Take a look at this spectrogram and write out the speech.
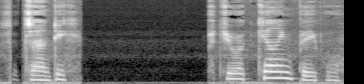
said Sandy. But you are killing people.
